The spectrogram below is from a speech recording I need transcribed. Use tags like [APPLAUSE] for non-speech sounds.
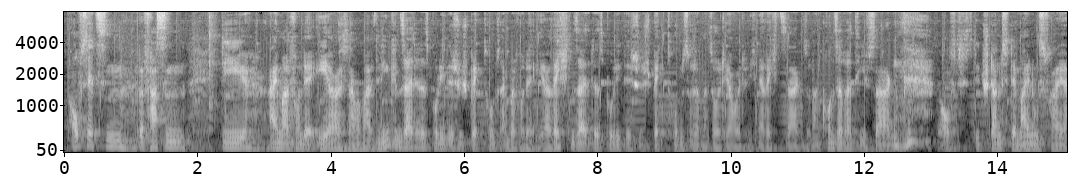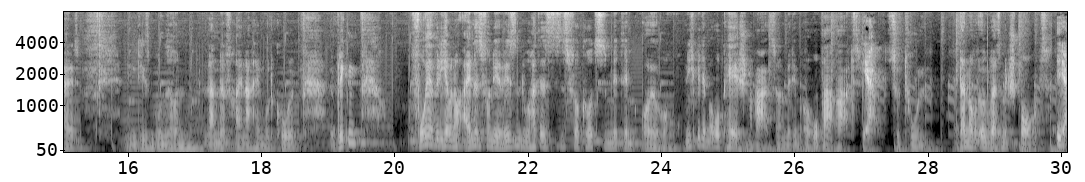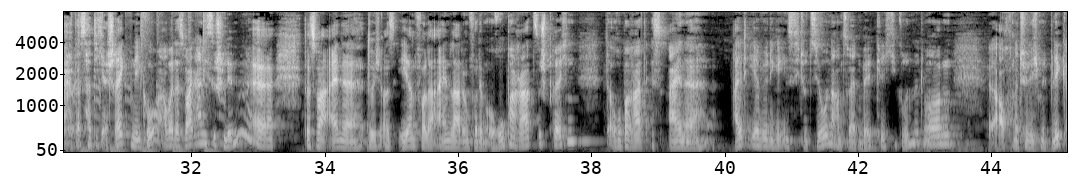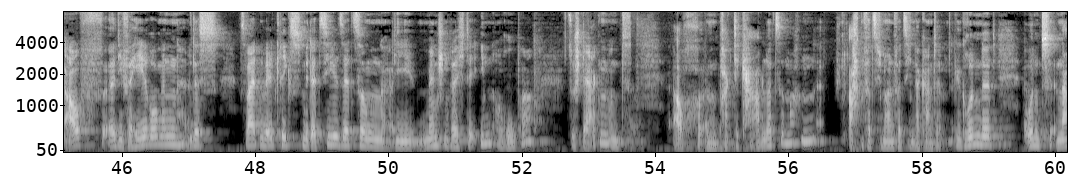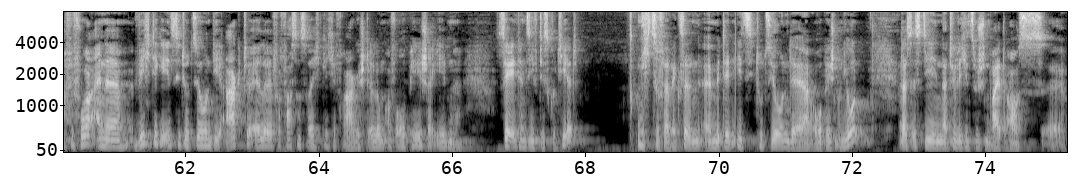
Aufsätzen befassen, die einmal von der eher, sagen wir mal, linken Seite des politischen Spektrums, einmal von der eher rechten Seite des politischen Spektrums, oder man sollte ja heute nicht mehr rechts sagen, sondern konservativ sagen, mhm. auf den Stand der Meinungsfreiheit in diesem unseren Lande, frei nach Helmut Kohl, blicken. Vorher will ich aber noch eines von dir wissen. Du hattest es vor kurzem mit dem Euro, nicht mit dem Europäischen Rat, sondern mit dem Europarat ja. zu tun. Dann noch irgendwas mit Sport. Ja, das hatte ich erschreckt, Nico, aber das war gar nicht so schlimm. Äh, das war eine durchaus ehrenvolle Einladung vor dem Europarat zu sprechen. Der Europarat ist eine altehrwürdige Institution nach dem Zweiten Weltkrieg gegründet worden. Äh, auch natürlich mit Blick auf äh, die Verheerungen des Zweiten Weltkriegs mit der Zielsetzung, die Menschenrechte in Europa zu stärken und auch ähm, praktikabler zu machen. 48, 49 in der Kante gegründet und nach wie vor eine wichtige Institution, die aktuelle verfassungsrechtliche Fragestellung auf europäischer Ebene sehr intensiv diskutiert. Nicht zu verwechseln äh, mit den Institutionen der Europäischen Union. Das ist die natürlich inzwischen weitaus äh,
